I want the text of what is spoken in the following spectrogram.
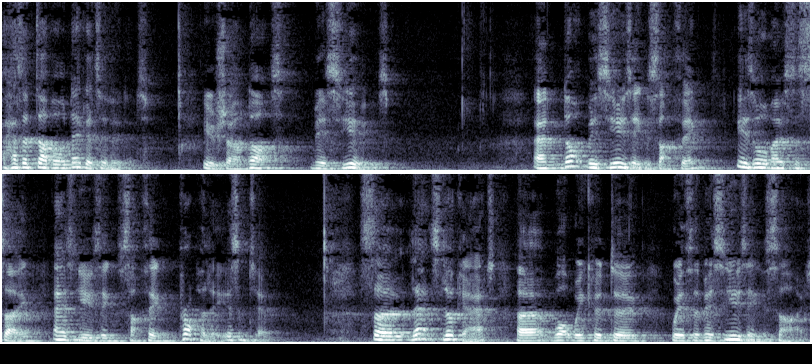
has a double negative in it. You shall not misuse. And not misusing something is almost the same as using something properly, isn't it? So let's look at uh, what we could do with the misusing side.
